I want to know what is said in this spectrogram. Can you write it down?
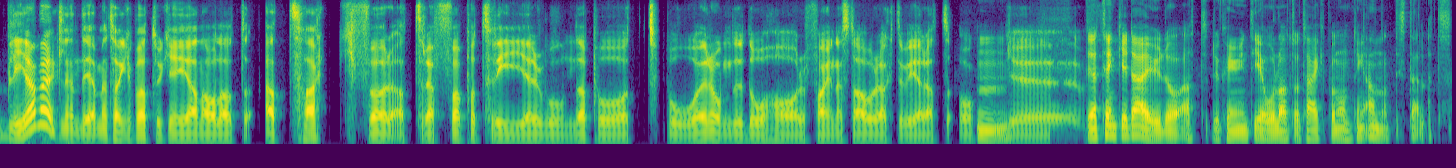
Blir han verkligen det med tanke på att du kan ge en all-out attack för att träffa på treor, wounda på tvåor om du då har Finest Hour aktiverat och Mm. eh, Det jag tänker där är ju då att du kan ju inte ge all out attack på någonting annat istället.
